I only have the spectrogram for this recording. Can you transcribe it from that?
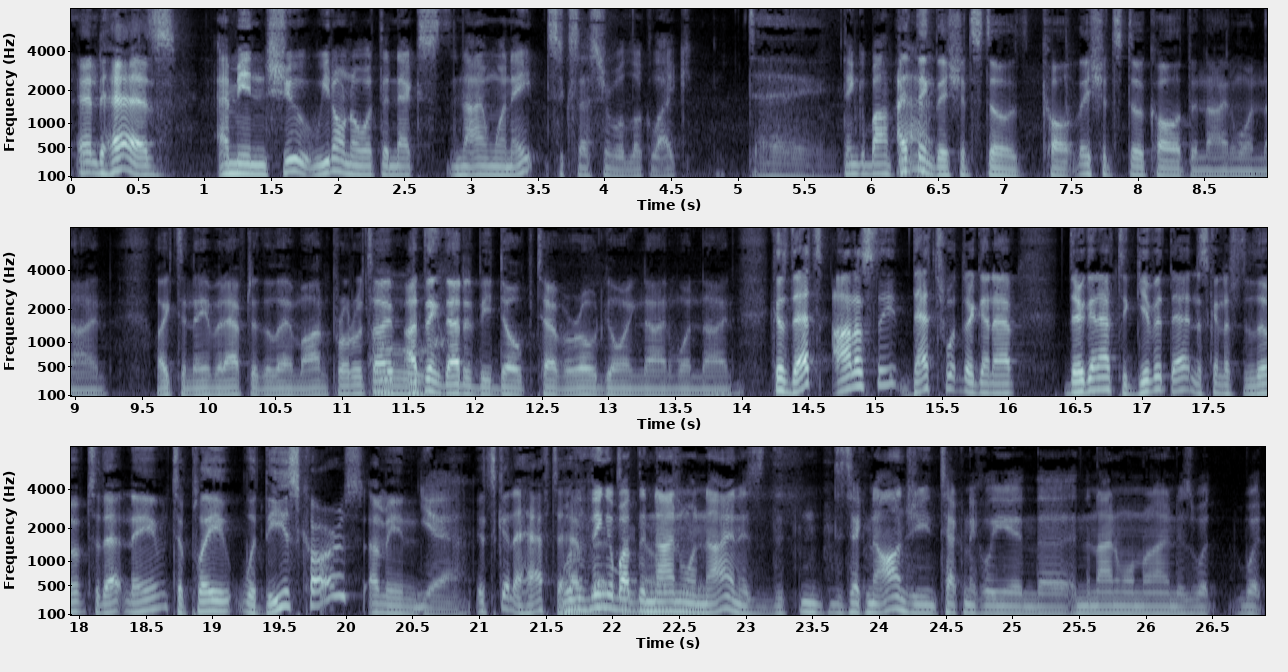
and has. I mean, shoot, we don't know what the next 918 successor will look like. Dang. Think about that. I think they should still call. They should still call it the 919. Like to name it after the Le Mans prototype. I think that'd be dope to have a road going 919. Because that's honestly, that's what they're gonna have. They're gonna have to give it that, and it's gonna have to live up to that name to play with these cars. I mean, Yeah. it's gonna have to. Well, have the thing about the technology. 919 is the, the technology technically in the in the 919 is what what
